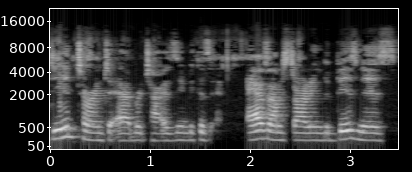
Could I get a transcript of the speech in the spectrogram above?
did turn to advertising because as I'm starting the business,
